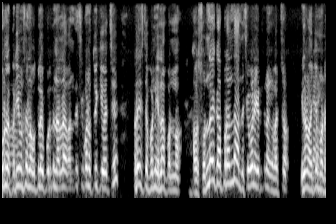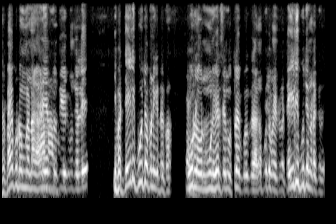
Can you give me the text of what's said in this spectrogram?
ஊர்ல பெரிய மனுஷன் ஒத்துழைப்பு கொடுத்து நல்லா வந்து சிவனை தூக்கி வச்சு பிரதிஷ்டை பண்ணி எல்லாம் பண்ணோம். அவர் சொன்னதுக்கு அப்புறம் தான் அந்த சிவனை எடுத்து நாங்க வச்சோம். இல்லைன்னு வைக்க மாட்டோம். பயப்படுவோம் நாங்க எடுத்து தூக்கி வைக்கணும்னு சொல்லி இப்ப டெய்லி பூஜை பண்ணிக்கிட்டு இருக்கோம். ஊர்ல ஒரு மூணு பேர் சேர்ந்து ஒத்துழைப்பு கொடுக்குறாங்க. பூஜை பண்ணிட்டு இருக்கோம். டெய்லி பூஜை நடக்குது.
